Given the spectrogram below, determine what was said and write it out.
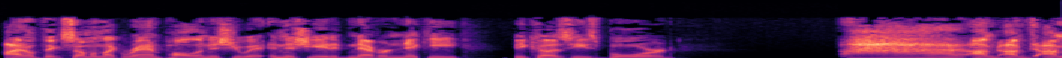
I don't think someone like Rand Paul initiate, initiated Never Nikki because he's bored. Ah, I'm, I'm, I'm,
